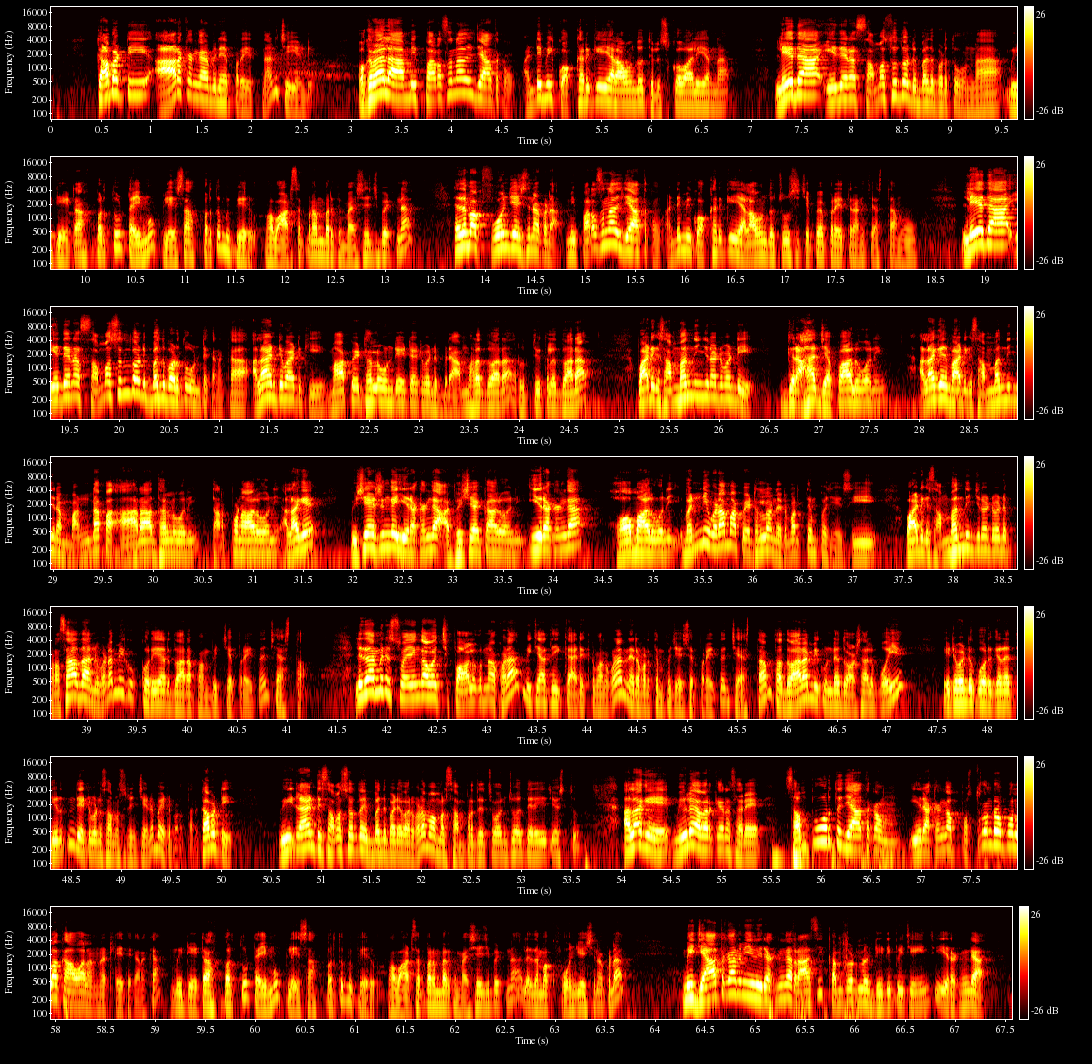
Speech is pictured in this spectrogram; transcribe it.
కాబట్టి ఆ రకంగా వినే ప్రయత్నాన్ని చేయండి. ఒకవేళ మీ పర్సనల్ జాతకం అంటే మీకు ఒక్కరికి ఎలా ఉందో తెలుసుకోవాలి అన్నా లేదా ఏదైనా సమస్యతో ఇబ్బంది పడుతూ ఉన్నా మీ date of birth time place of birth మీ పేరు మా వాట్సాప్ నెంబర్కి మెసేజ్ పెట్టినా లేదా మాకు ఫోన్ చేసినా కూడా మీ పర్సనల్ జాతకం అంటే మీకు ఒక్కరికి ఎలా ఉందో చూసి చెప్పే ప్రయత్నాన్ని చేస్తాము. లేదా ఏదైనా సమస్యలతో ఇబ్బంది పడుతూ ఉంటే కనుక అలాంటి వాటికి మా పీఠలో ఉండేటటువంటి బ్రాహ్మణుల ద్వారా ఋత్వికుల ద్వారా వాటికి సంబంధించినటువంటి గ్రహ జపాలు అని అలాగే వాటికి సంబంధించిన మండప ఆరాధనలు అని తర్పణాలు అని అలాగే విశేషంగా ఈ రకంగా అభిషేకాలు అని ఈ రకంగా హోమాలు అని ఇవన్నీ కూడా మా పీఠంలో నిర్వర్తింపజేసి వాటికి సంబంధించినటువంటి ప్రసాదాన్ని కూడా మీకు కొరియర్ ద్వారా పంపించే ప్రయత్నం చేస్తాం. లేదా మీరు స్వయంగా వచ్చి పాల్గొన్నా కూడా మీ చేత ఈ కార్యక్రమాలు కూడా నిర్వర్తింపజేసే ప్రయత్నం చేస్తాం. తద్వారా మీకు ఉండే దోషాలు పోయి ఎటువంటి కోరికైనా తీరుతుంది ఎటువంటి సమస్య నుంచి అయినా బయటపడతారు. కాబట్టి ఇలాంటి సమస్యలతో ఇబ్బంది పడేవారు కూడా మమ్మల్ని సంప్రదించవచ్చు తెలియజేస్తూ. అలాగే మీలో ఎవరికైనా సరే సంపూర్తి జాతకం ఈ రకంగా పుస్తకం రూపంలో కావాలన్నట్లయితే కనుక మీ date of birth time place of birth మీ పేరు. మా వాట్సాప్ నెంబర్కి మెసేజ్ పెట్టినా లేదా మాకు ఫోన్ చేసినా కూడా మీ జాతకాన్ని మేము ఈ రకంగా రాసి కంప్యూటర్లో డీడీపీ చేయించి ఈ రకంగా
